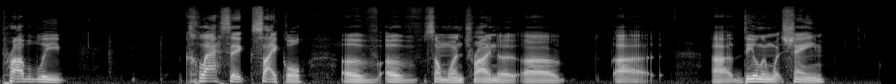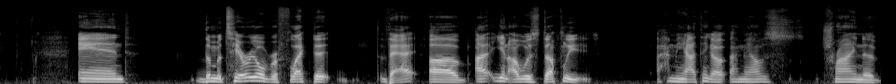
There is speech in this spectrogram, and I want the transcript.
probably classic cycle of of someone trying to uh, uh, uh, dealing with shame, and the material reflected that. Uh, I you know I was definitely. I mean, I think I, I mean I was trying to.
